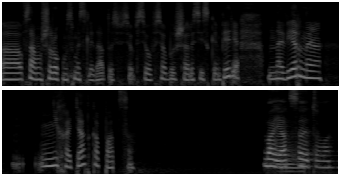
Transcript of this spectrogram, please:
э, в самом широком смысле, да, то есть все, все, вся бывшая Российская империя, наверное, не хотят копаться. Боятся вот. этого,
